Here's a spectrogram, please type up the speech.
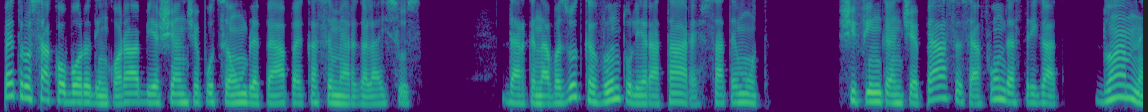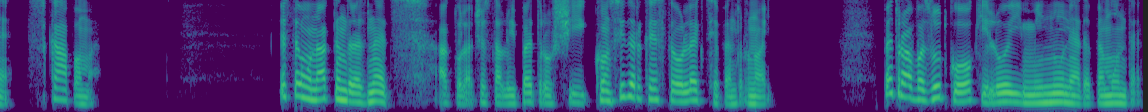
Petru s-a coborât din corabie și a început să umble pe ape ca să meargă la Isus. Dar când a văzut că vântul era tare, s-a temut. Și fiindcă începea să se afunde, a strigat, Doamne, scapă-mă! Este un act îndrăzneț, actul acesta lui Petru, și consider că este o lecție pentru noi. Petru a văzut cu ochii lui minunea de pe munte.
